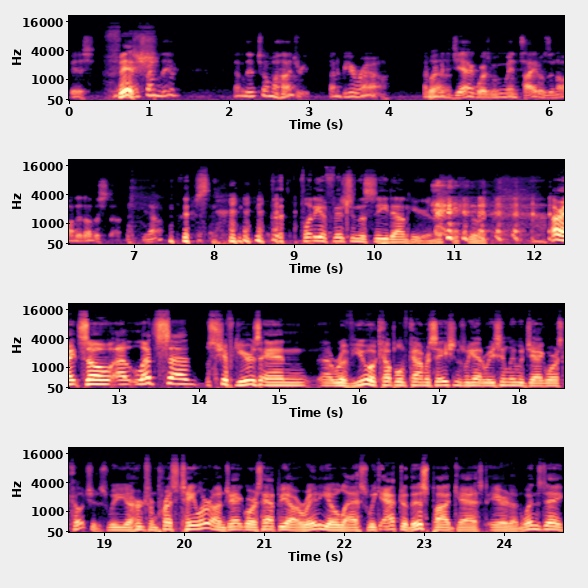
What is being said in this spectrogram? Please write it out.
fish. Fish? Yeah, I'm trying to live. Trying to live till I'm 100. Trying to be around. I remember Wow. the Jaguars when we win titles and all that other stuff. You know. Plenty of fish in the sea down here. That's for sure. All right, so uh, let's uh, shift gears and uh, review a couple of conversations we had recently with Jaguars coaches. We uh, heard from Press Taylor on Jaguars Happy Hour Radio last week after this podcast aired on Wednesday.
